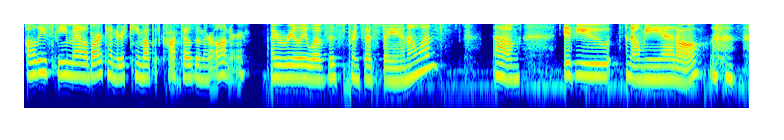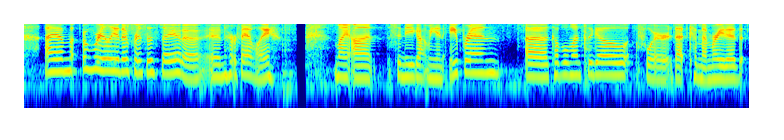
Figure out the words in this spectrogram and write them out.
All these female bartenders came up with cocktails in their honor. I really love this Princess Diana one. Um, if you know me at all, I am really into Princess Diana and her family. My aunt Cindy got me an apron a couple months ago for that commemorated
